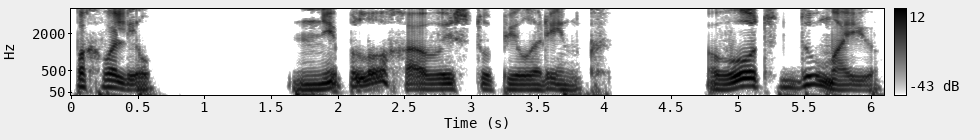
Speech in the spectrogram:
похвалил. — Неплохо выступил ринг. Вот думаю,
